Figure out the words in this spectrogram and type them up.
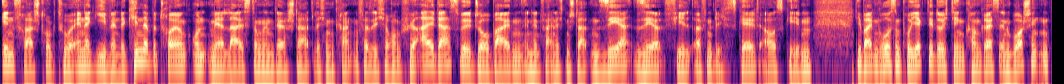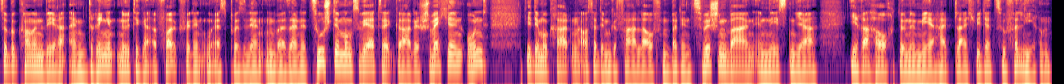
Infrastruktur, Energiewende, Kinderbetreuung und mehr Leistungen der staatlichen Krankenversicherung. Für all das will Joe Biden in den Vereinigten Staaten sehr, sehr viel öffentliches Geld ausgeben. Die beiden großen Projekte durch den Kongress in Washington zu bekommen, wäre ein dringend nötiger Erfolg für den US-Präsidenten, weil seine Zustimmungswerte gerade schwächeln und die Demokraten außerdem Gefahr laufen, bei den Zwischenwahlen im nächsten Jahr ihre hauchdünne Mehrheit gleich wieder zu verlieren.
